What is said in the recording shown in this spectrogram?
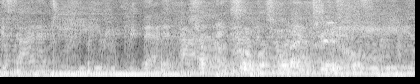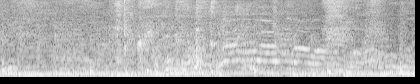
Ihr seid ein Team, werdet alle grad sowas von einem Drehbuch. bestehen. Wow, wow, wow, wow.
